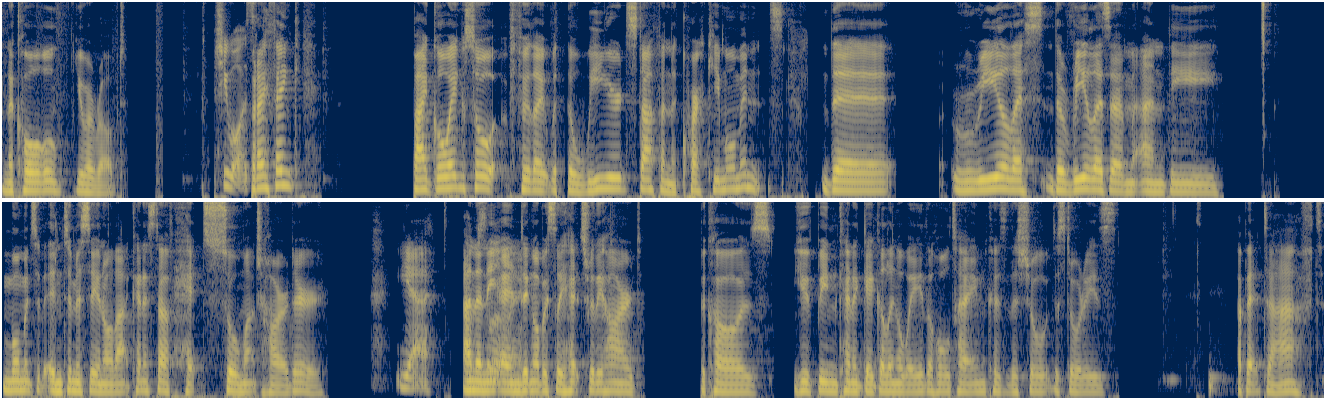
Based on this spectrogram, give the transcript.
Nicole, you were robbed. She was. But I think by going so full out with the weird stuff and the quirky moments, the realist, the realism and the moments of intimacy and all that kind of stuff hit so much harder. yeah. And then the ending obviously hits really hard because you've been kind of giggling away the whole time because the show, the story's a bit daft.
